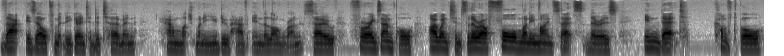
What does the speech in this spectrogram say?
that is ultimately going to determine how much money you do have in the long run. So for example I went in so there are four money mindsets. There is in debt comfortable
